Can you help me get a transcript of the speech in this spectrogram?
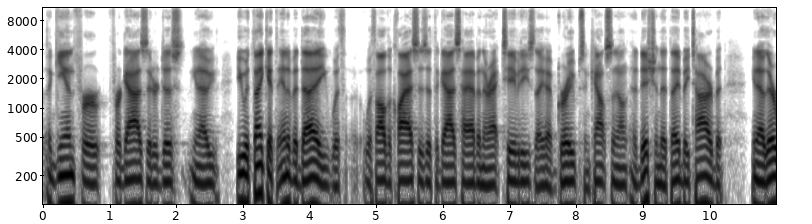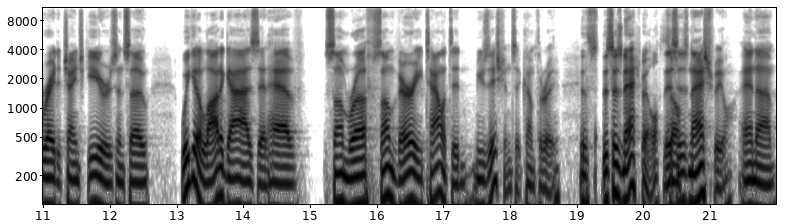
again for for guys that are just you know you would think at the end of the day with with all the classes that the guys have and their activities they have groups and counseling on, in addition that they'd be tired but you know they're ready to change gears and so we get a lot of guys that have some rough some very talented musicians that come through This this is Nashville. this so- is Nashville, and um,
